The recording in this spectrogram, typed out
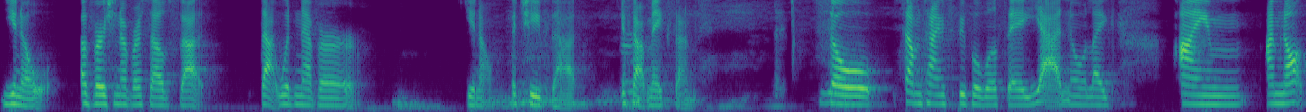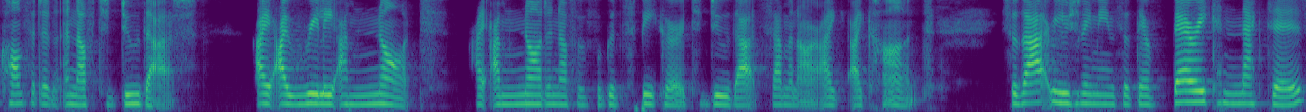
you know, a version of ourselves that that would never, you know, achieve that, if that makes sense. So sometimes people will say, yeah, no, like I'm I'm not confident enough to do that. I, I really am not. I, I'm not enough of a good speaker to do that seminar. I, I can't. So that usually means that they're very connected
